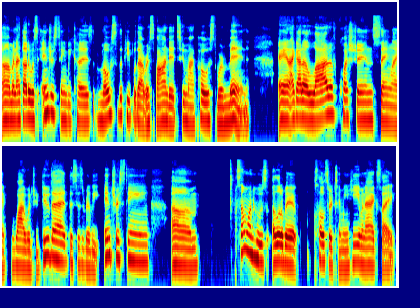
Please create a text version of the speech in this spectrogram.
Um, and I thought it was interesting because most of the people that responded to my post were men. And I got a lot of questions saying, like, why would you do that? This is really interesting. Um, someone who's a little bit closer to me, he even asked, like,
